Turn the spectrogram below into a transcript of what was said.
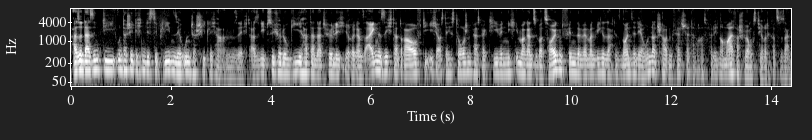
Also da sind die unterschiedlichen Disziplinen sehr unterschiedlicher Ansicht. Also die Psychologie hat dann natürlich ihre ganz eigene Sicht darauf, die ich aus der historischen Perspektive nicht immer ganz überzeugend finde, wenn man, wie gesagt, ins 19. Jahrhundert schaut und feststellt, da war es völlig normal, Verschwörungstheoretiker zu sein.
